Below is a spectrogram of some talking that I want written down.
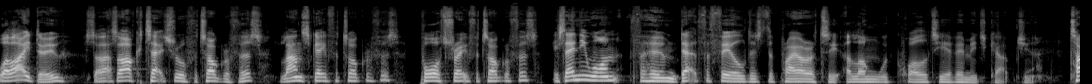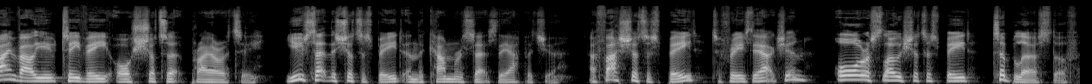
Well, I do. So that's architectural photographers, landscape photographers, portrait photographers. It's anyone for whom depth of field is the priority along with quality of image capture. Time value, TV, or shutter priority. You set the shutter speed and the camera sets the aperture. A fast shutter speed to freeze the action, or a slow shutter speed to blur stuff.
